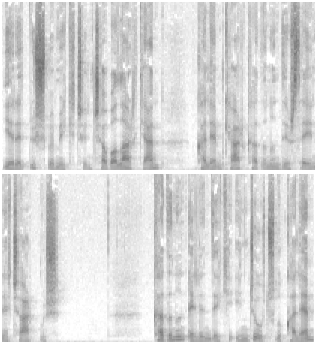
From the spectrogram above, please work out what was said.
yere düşmemek için çabalarken kalemkar kadının dirseğine çarpmış. Kadının elindeki ince uçlu kalem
